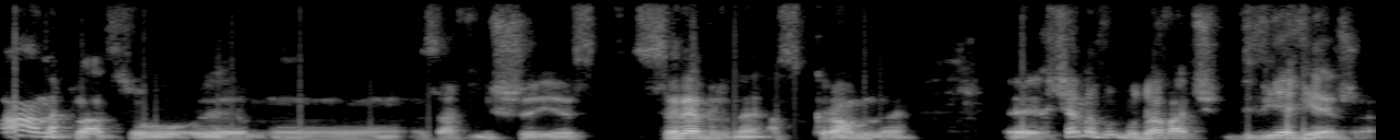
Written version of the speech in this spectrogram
a na placu Zawiszy jest srebrny, a skromny. Chciano wybudować dwie wieże.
